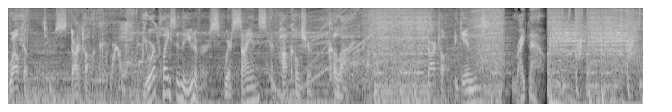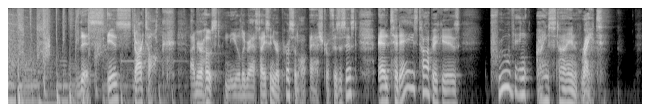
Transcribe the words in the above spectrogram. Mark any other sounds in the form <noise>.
Welcome to Star Talk, your place in the universe where science and pop culture collide. Star Talk begins right now. This is Star Talk. I'm your host, Neil deGrasse Tyson, your personal astrophysicist. And today's topic is proving Einstein right.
